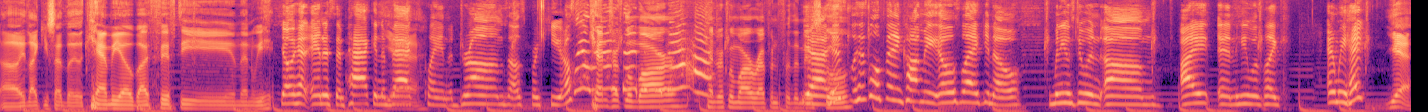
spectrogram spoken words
Uh, like you said, the cameo by 50, and then we. Yo, we had Anderson .Paak in the yeah. back playing the drums. That was pretty cute. I was like, oh, Kendrick Lamar. Kendrick Lamar repping for the new yeah, school. his, his little thing caught me. It was like, you know, when he was doing um I and he was like, and we hate yeah.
